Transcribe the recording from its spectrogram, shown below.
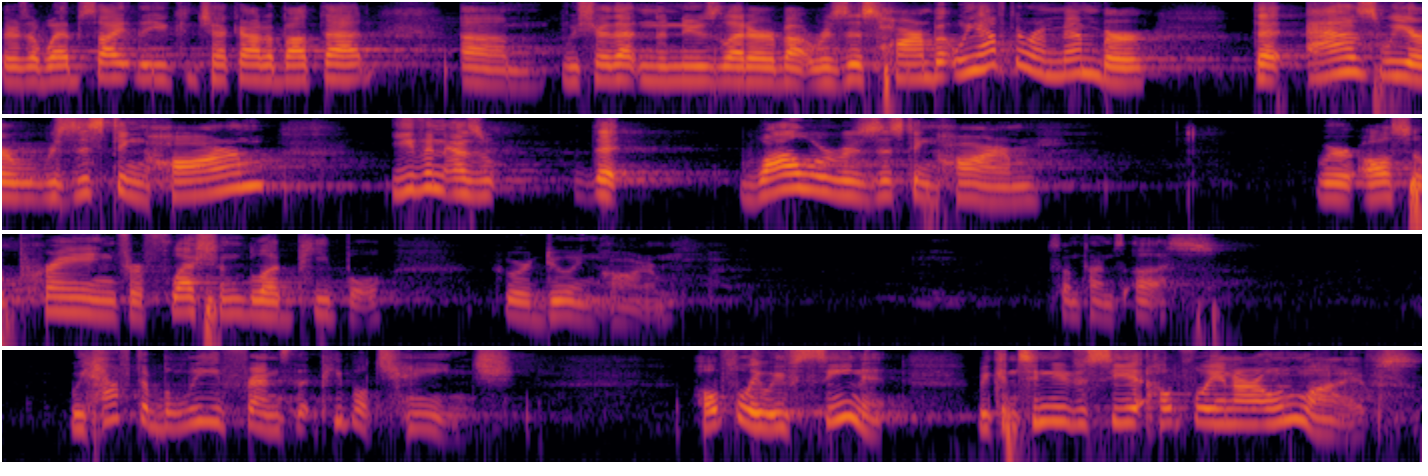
There's a website that you can check out about that. Um, we share that in the newsletter about resist harm. But we have to remember that as we are resisting harm, even as that while we're resisting harm, we're also praying for flesh and blood people who are doing harm. Sometimes us. We have to believe, friends, that people change. Hopefully, we've seen it. We continue to see it, hopefully, in our own lives.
